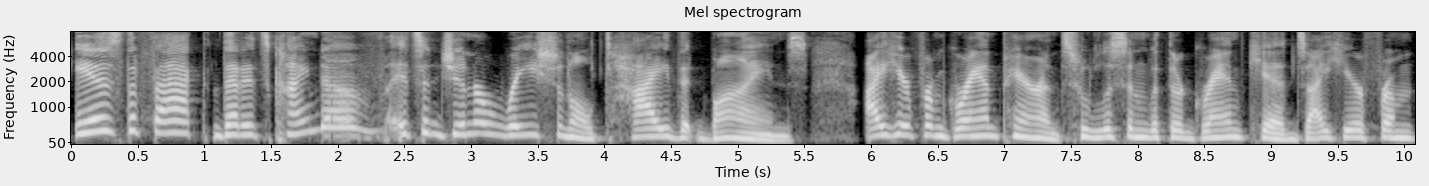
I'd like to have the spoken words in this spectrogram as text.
is the fact that it's kind of it's a generational tie that binds. I hear from grandparents who listen with their grandkids. I hear from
